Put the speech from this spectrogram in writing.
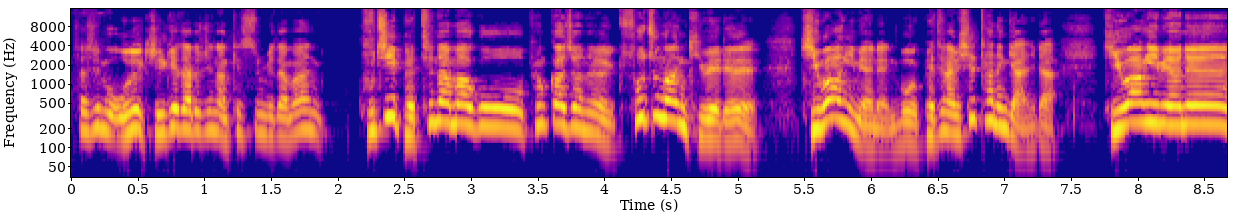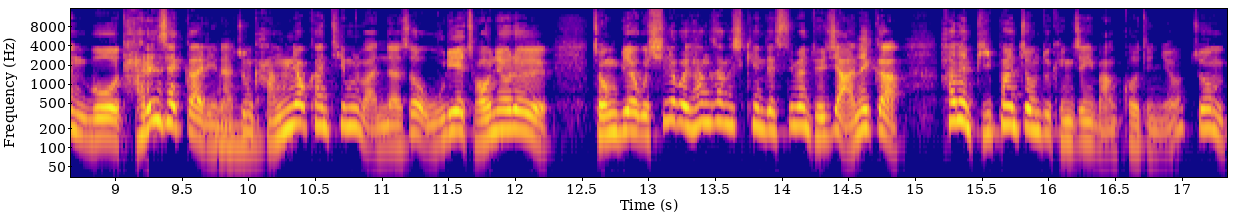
사실 뭐 오늘 길게 다루진 않겠습니다만 굳이 베트남하고 평가전을 소중한 기회를 기왕이면은 뭐 베트남이 싫다는 게 아니라 기왕이면은 뭐 다른 색깔이나 음. 좀 강력한 팀을 만나서 우리의 전열을 정비하고 실력을 향상시키는 데 쓰면 되지 않을까 하는 비판점도 굉장히 많거든요. 좀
